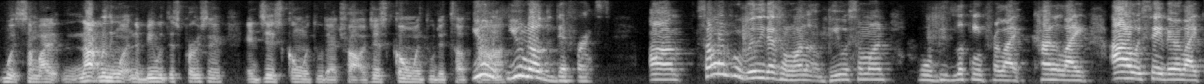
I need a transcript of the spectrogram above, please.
with somebody, not really wanting to be with this person, and just going through that trial, just going through the tough you time? you know the difference. Um, someone who really doesn't want to be with someone will be looking for like kind of like I always say they're like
